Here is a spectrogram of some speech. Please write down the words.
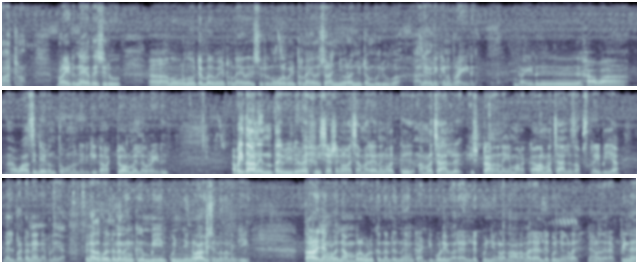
മാറ്റണം. ബ്രൈഡിന് ഏകദേശം ഒരു നൂറ് നൂറ്റമ്പത് മീറ്ററിന് ഏകദേശം ഒരു നൂറ് മീറ്ററിന് ഏകദേശം ഒരു അഞ്ഞൂറ് അഞ്ഞൂറ്റമ്പത് രൂപ ആ ലെവലൊക്കെയാണ് ബ്രൈഡ്. ബ്രൈഡ് ഹവാ ഹവാസിന്റെ ആണെന്ന് തോന്നുന്നുണ്ട്. എനിക്ക് കറക്റ്റ് ഓർമ്മയില്ല ബ്രൈഡ്. അപ്പോൾ ഇതാണ് ഇന്നത്തെ വീഡിയോയുടെ വിശേഷങ്ങൾ വെച്ചാൽ നിങ്ങൾക്ക് നമ്മളെ ചാനൽ ഇഷ്ടമാണെന്നുണ്ടെങ്കിൽ മറക്കാതെ നമ്മളെ ചാനൽ സബ്സ്ക്രൈബ് ചെയ്യുക ബെൽ ബട്ടൺ എനേബിൾ ചെയ്യുക. പിന്നെ അതുപോലെ തന്നെ നിങ്ങൾക്ക് മെയിൻ കുഞ്ഞുങ്ങൾ ആവശ്യമുണ്ടെന്നുണ്ടെങ്കിൽ താഴെ ഞങ്ങൾ നമ്പർ കൊടുക്കുന്നുണ്ട്. നിങ്ങൾക്ക് അടിപൊളി വരാലിന്റെ കുഞ്ഞുങ്ങളെ നാടൻ വരാലിന്റെ കുഞ്ഞുങ്ങളെ ഞങ്ങൾ തരാം. പിന്നെ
